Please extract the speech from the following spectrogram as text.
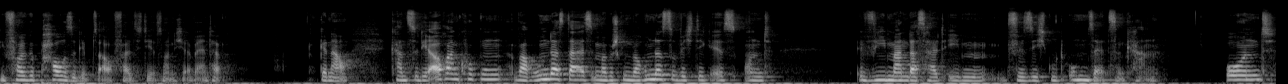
die Folge Pause gibt es auch, falls ich die jetzt noch nicht erwähnt habe. Genau, kannst du dir auch angucken, warum das da ist, immer beschrieben, warum das so wichtig ist und wie man das halt eben für sich gut umsetzen kann. Und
